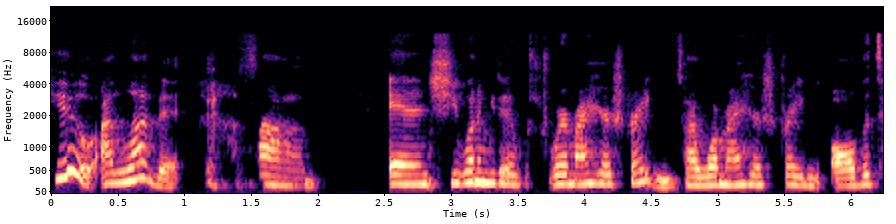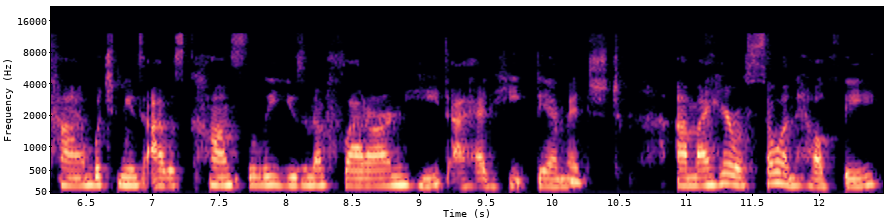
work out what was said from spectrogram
cute. I love it. Um, and she wanted me to wear my hair straightened. So I wore my hair straightened all the time, which means I was constantly using a flat iron heat. I had heat damaged. Um, my hair was so unhealthy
